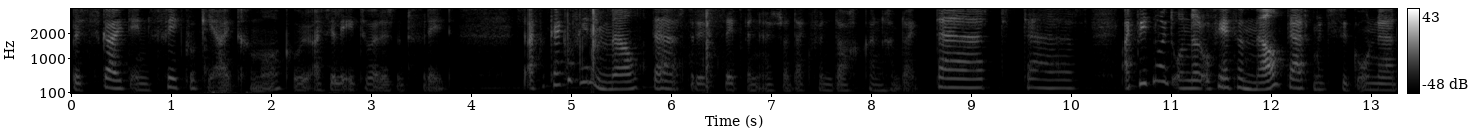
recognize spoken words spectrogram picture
beskuit en vetkoekie uitgemaak. O, as jy iets hoor is dit Fred. So ek wil kyk of hier 'n melktert resep in is wat ek vandag kan gebruik. Tert, tert. Ek weet nooit onder of jy vir melktert moet soek onder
